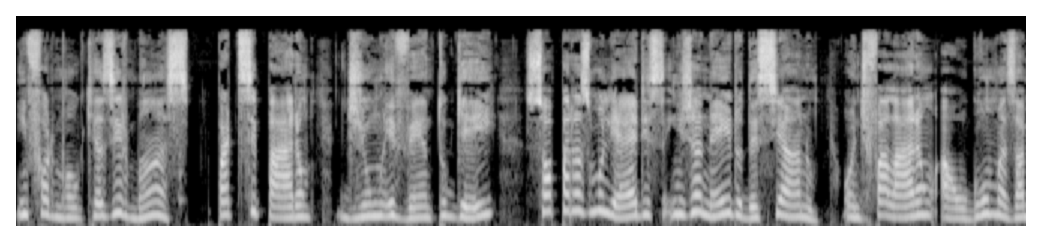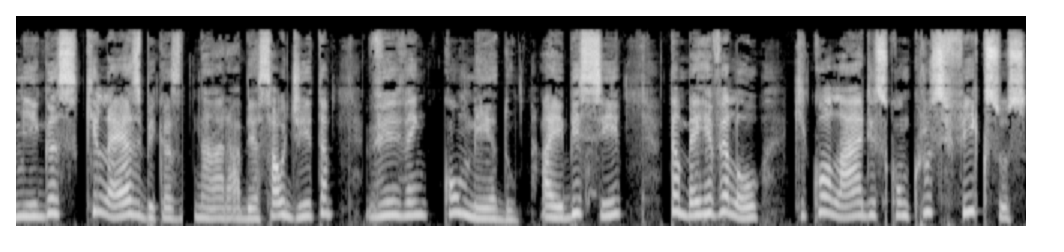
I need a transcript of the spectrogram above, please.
informou que as irmãs participaram de um evento gay só para as mulheres em janeiro desse ano, onde falaram a algumas amigas que lésbicas na Arábia Saudita vivem com medo. A ABC também revelou que colares com crucifixos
